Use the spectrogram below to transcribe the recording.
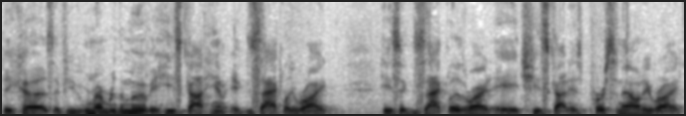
Because if you remember the movie, he's got him exactly right. He's exactly the right age. He's got his personality right.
